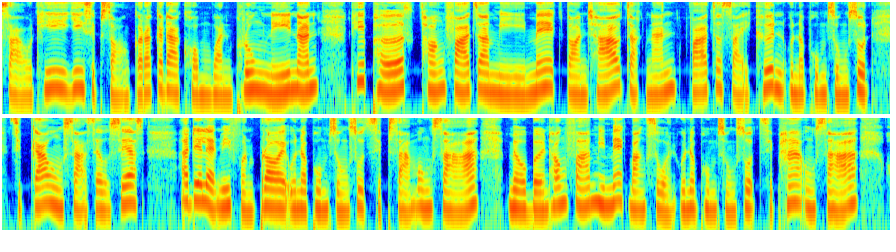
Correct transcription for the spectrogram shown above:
เสาร์ที่ 22 กรกฎาคมวันพรุ่งนี้นั้น ที่เพิร์ธท้องฟ้าจะมีเมฆตอนเช้า จากนั้นฟ้าจะใสขึ้นอุณหภูมิสูงสุด 19 องศาเซลเซียสอเดเลดมีฝนโปรยอุณหภูมิสูงสุด 13 องศา เมลเบิร์นท้องฟ้ามีเมฆบางส่วนอุณหภูมิสูงสุด 15 องศา โฮ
